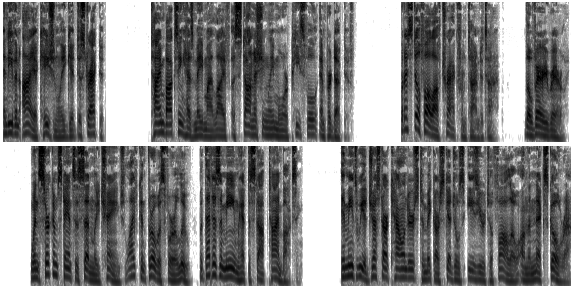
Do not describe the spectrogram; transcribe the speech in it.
and even I occasionally get distracted. Time boxing has made my life astonishingly more peaceful and productive. But I still fall off track from time to time though very rarely. When circumstances suddenly change, life can throw us for a loop, but that doesn't mean we have to stop time boxing. It means we adjust our calendars to make our schedules easier to follow on the next go round.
